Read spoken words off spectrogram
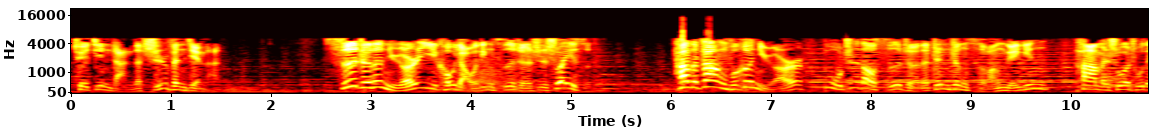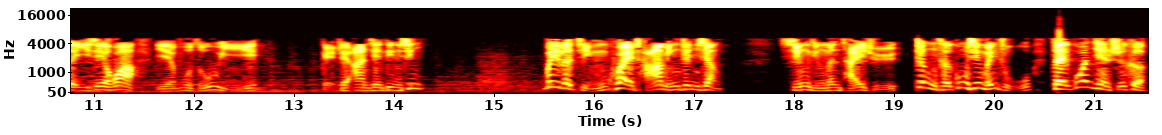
却进展的十分艰难。死者的女儿一口咬定死者是摔死的，她的丈夫和女儿不知道死者的真正死亡原因，他们说出的一些话也不足以给这案件定性。为了尽快查明真相，刑警们采取政策攻心为主，在关键时刻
